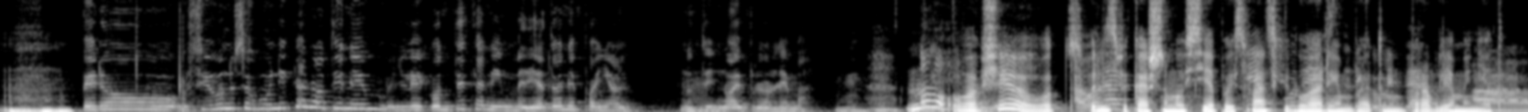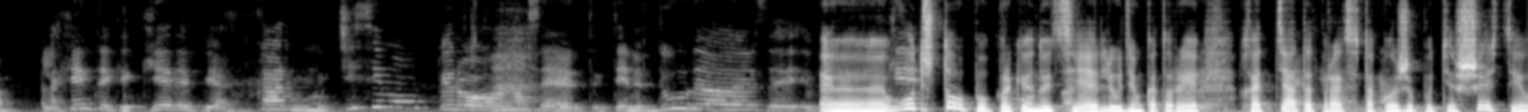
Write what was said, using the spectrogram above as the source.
Son brasileños". Y después me di cuenta que eran, que eran catalanes lo que hablaban. Pero si uno se comunica, no tiene, le contestan inmediato en español. No, te- no hay problema. Ну, вообще, вот, в принципе, конечно, мы все по-испански говорим, поэтому проблемы нет. A la gente que quiere viajar muchísimo, pero no sé, tiene dudas. eh, Э, ¿qué- вот что по- порекомендуете людям, которые хотят отправиться в такое же путешествие,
